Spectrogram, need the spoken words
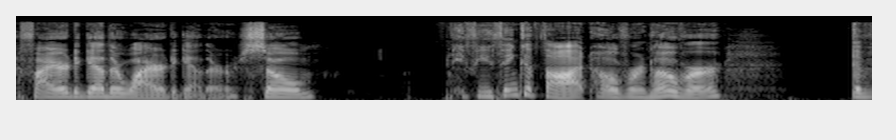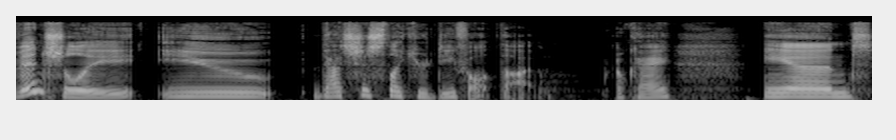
fire together wire together. So, if you think a thought over and over, eventually you that's just like your default thought. Okay? And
